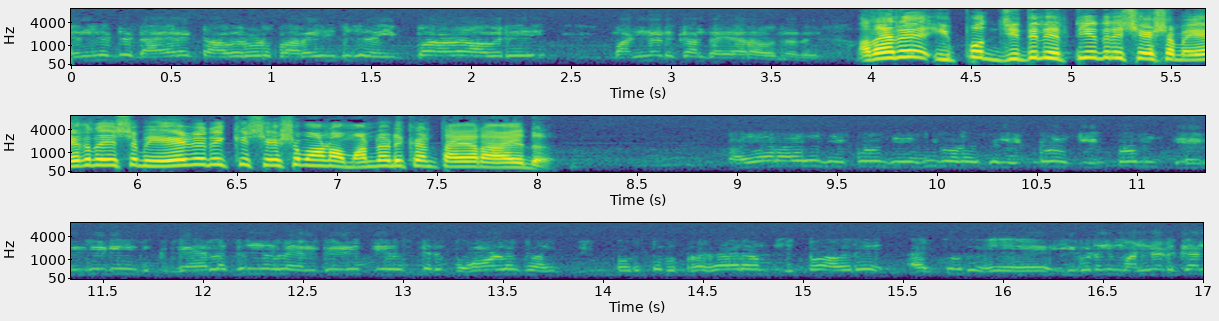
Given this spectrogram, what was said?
എന്നിട്ട് ഡയറക്റ്റ് അവരോട് പറയിപ്പിച്ചത് ഇപ്പോഴാണ് അവർ മണ്ണെടുക്കാൻ തയ്യാറാവുന്നത്. അതായത് ഇപ്പൊ ജിതിൻ എത്തിയതിനു ശേഷം ഏകദേശം ഏഴരയ്ക്ക് ശേഷമാണോ മണ്ണെടുക്കാൻ തയ്യാറായത് ഇപ്പോഴും ജെ സി കോളേജിൽ ഇപ്പോഴും എം പി ഡി കേരളത്തിൽ നിന്നുള്ള എം പി ഡി ഉദ്യോഗസ്ഥർ ഫോണിൽ കൊടുത്ത പ്രകാരം ഇപ്പൊ അവർ ആക്ച്വലി ഇവിടുന്ന് മണ്ണെടുക്കാൻ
